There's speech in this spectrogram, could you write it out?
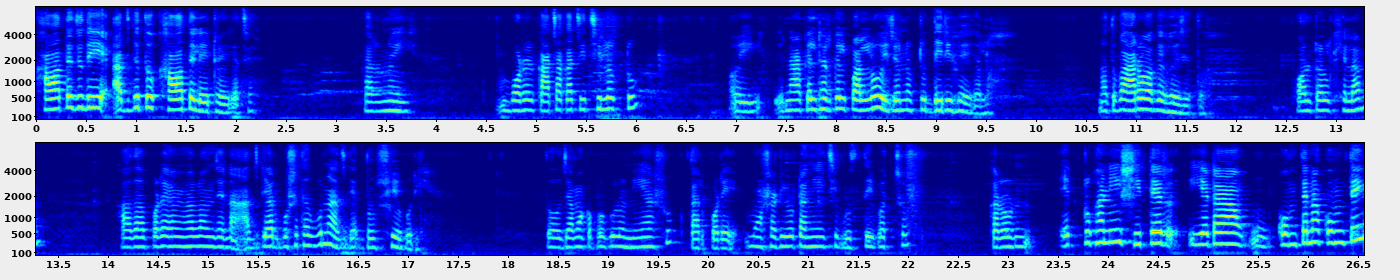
খাওয়াতে যদি, আজকে তো খাওয়াতে লেট হয়ে গেছে। কারণ ওই বরের কাছাকাছি ছিল একটু, ওই নারকেল ঠারকেল পারল, ওই জন্য একটু দেরি হয়ে গেল। নতুবা আরও আগে হয়ে যেত। ফল টল খেলাম খাওয়া দাওয়ার পরে আমি ভাবলাম যে না, আজকে আর বসে থাকব না, আজকে একদম শুয়ে পড়ি। তো জামা কাপড়গুলো নিয়ে আসুক, তারপরে মশারিও টাঙিয়েছি, বুঝতেই পারছ। কারণ একটুখানি শীতের ইয়েটা কমতে না কমতেই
